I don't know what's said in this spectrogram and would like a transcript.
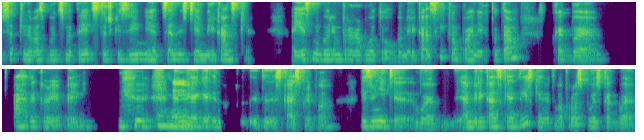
все-таки на вас будет смотреть с точки зрения ценностей американских. А если мы говорим про работу в американских компаниях, то там как бы I have a career, baby. Mm-hmm. And we are getting to the skyscraper. Извините, мой американский английский, но это вопрос будет как бы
